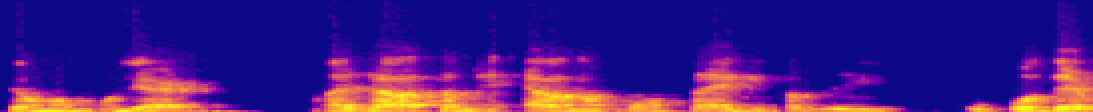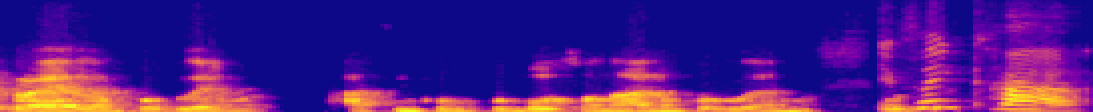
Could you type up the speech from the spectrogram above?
ser uma mulher, mas ela também ela não consegue fazer isso. O poder para ela é um problema assim como para o Bolsonaro é um problema. E vem cá,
